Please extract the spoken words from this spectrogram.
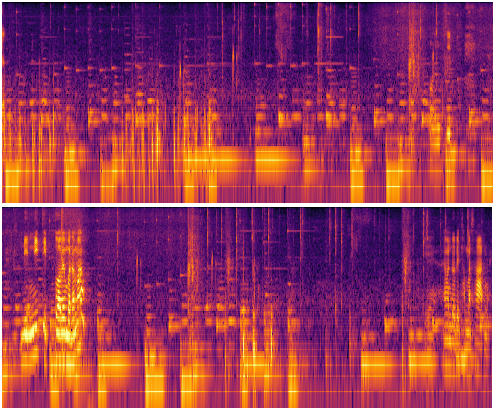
จจะโอ้ยคิด ดินนี่ติดตัวไปหมดแล้วมั้งให้มันโดูเป็นธรรมชาติหน่อย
